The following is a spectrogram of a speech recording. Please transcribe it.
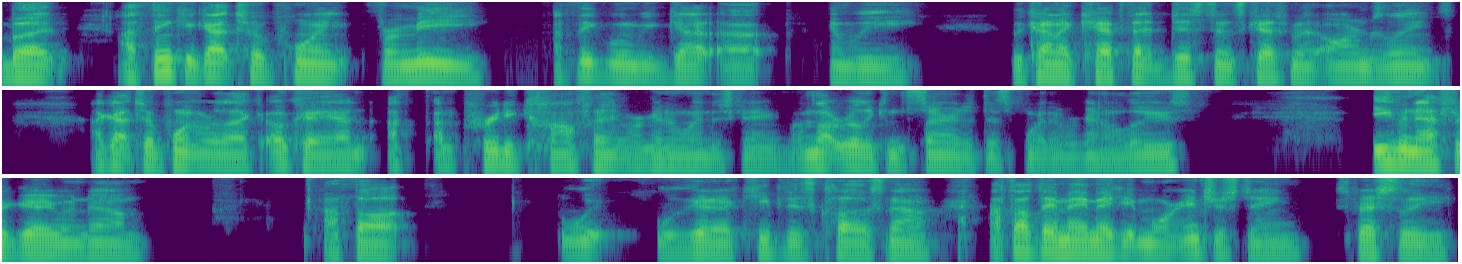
But I think it got to a point for me. I think when we got up and we we kind of kept that distance, kept them at arm's length. I got to a point where like, okay, I, I'm pretty confident we're going to win this game. I'm not really concerned at this point that we're going to lose. Even after Gary went down, I thought we, we're going to keep this close. Now, I thought they may make it more interesting, especially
